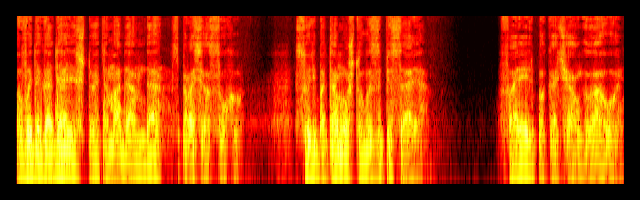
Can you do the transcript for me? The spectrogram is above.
«Вы догадались, что это мадам, да?» — спросил Сухов. «Судя по тому, что вы записали». Форель покачал головой.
